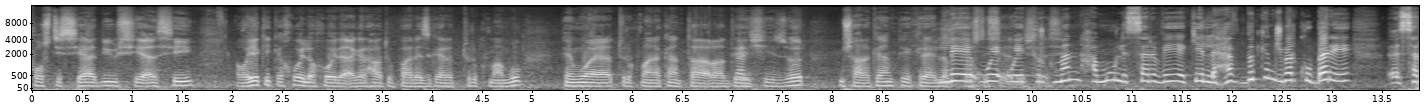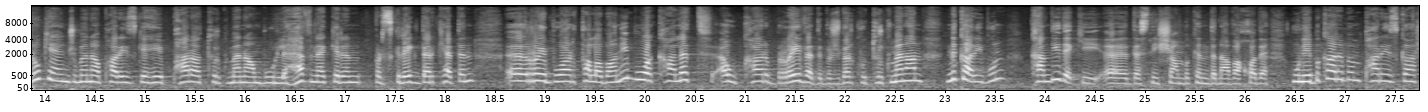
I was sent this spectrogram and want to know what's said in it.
پۆستی سیادی و سیاسی ئەوە یەکی کە خۆی لە خۆیدا ئەگەر هات و پارێزگارە تورکمان بوو پێم وایە تورکمانەکان تا ڕادەیەکی زۆر مشارەکەیان پێکرێت لێ تورکمن هەموو لە سەر وەیەکێ لە هەف بکن جبەرک و بەرێ سەرۆکی ئەنجومەنا پارێزگەهەیە پارا تورکمەنان بوو لە هەف نەکردن پرسکرێک دەرکەتن ڕێبوار تەڵەبانی بووە کالت ئەو کار بڕێڤە دەبژبەرک و تورکمەنان نکاری بوون کاندیدێکی دەستنیشان بکن دناواخواده هوێ بکارە بم پارێزگار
